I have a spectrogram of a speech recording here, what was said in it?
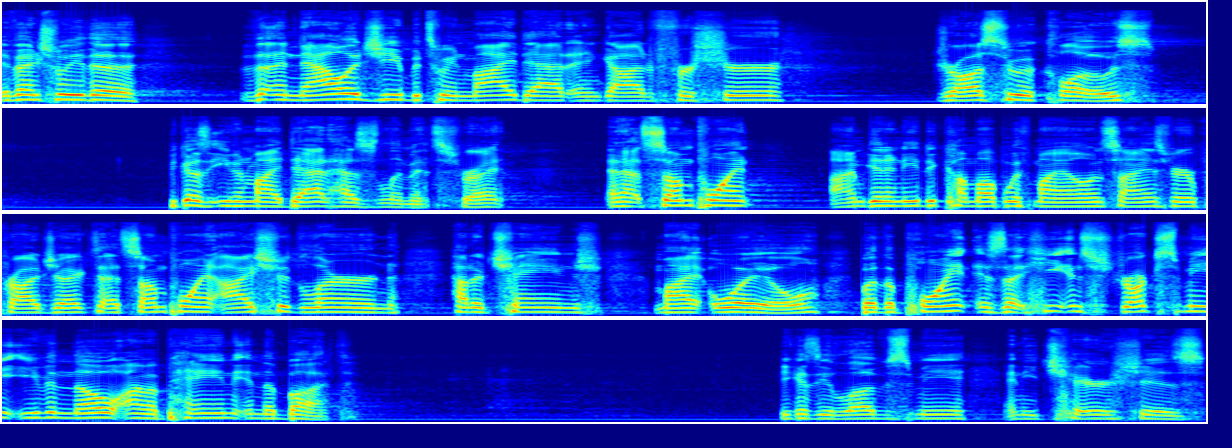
Eventually, the, the analogy between my dad and God for sure draws to a close because even my dad has limits, right? And at some point, I'm going to need to come up with my own science fair project. At some point, I should learn how to change my oil. But the point is that he instructs me even though I'm a pain in the butt. Because he loves me and he cherishes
